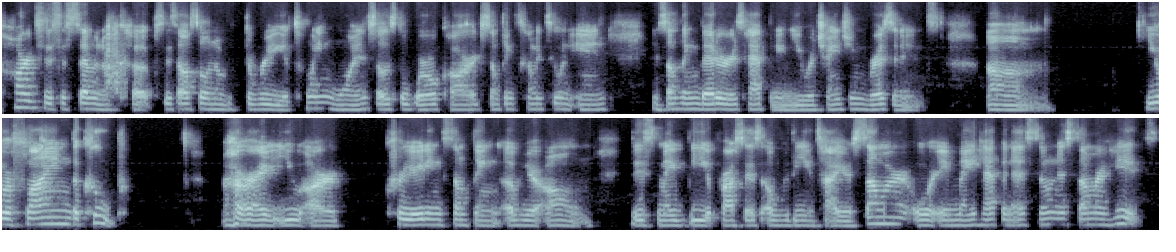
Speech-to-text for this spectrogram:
hearts. It's a seven of cups. It's also number three, a 21. So it's the world card. Something's coming to an end, and something better is happening. You are changing residence. Um, you are flying the coop. All right, you are creating something of your own. This may be a process over the entire summer, or it may happen as soon as summer hits.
